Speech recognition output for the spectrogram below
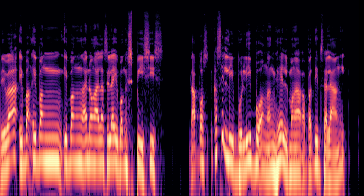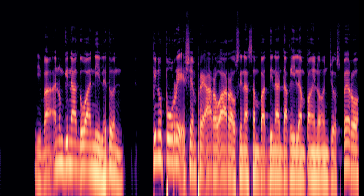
'Di ba? Ibang ibang ano nga lang sila, ibang species. Tapos kasi libo-libo ang anghel mga kapatid sa langit. 'Di ba? Anong ginagawa nila doon? Pinupuri, syempre araw-araw sinasamba at dinadakila ang Panginoon Diyos. Pero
